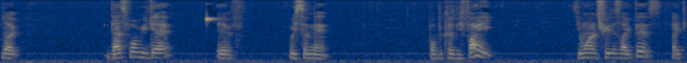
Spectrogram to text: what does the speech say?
look, that's what we get if we submit. But because we fight, you want to treat us like this. Like,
